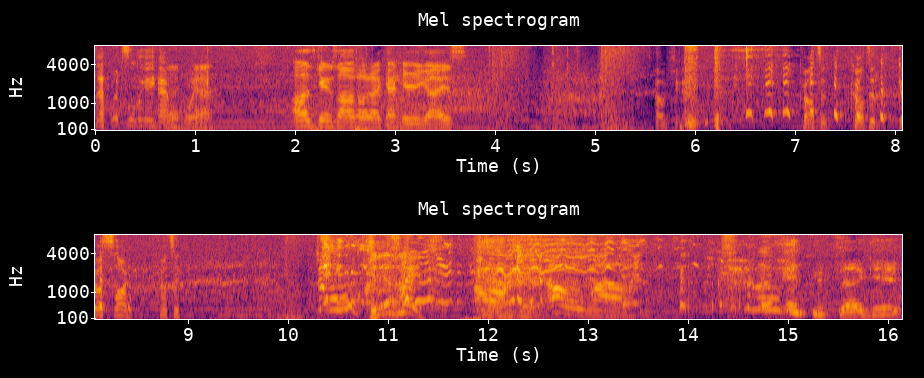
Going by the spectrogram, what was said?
That was only Oh, halfway. yeah. Oh, this game's loud. Hold on, I can't hear you guys. Okay. Carlton, Carlton, go slower. Carlton. Get in his way. Oh, yeah. oh wow. You faggot.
